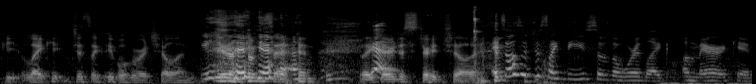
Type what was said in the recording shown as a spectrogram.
pe- like just like people who are chilling. You know what I'm yeah. saying? Like Yeah. they're just straight chilling. It's also just like the use of the word like American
